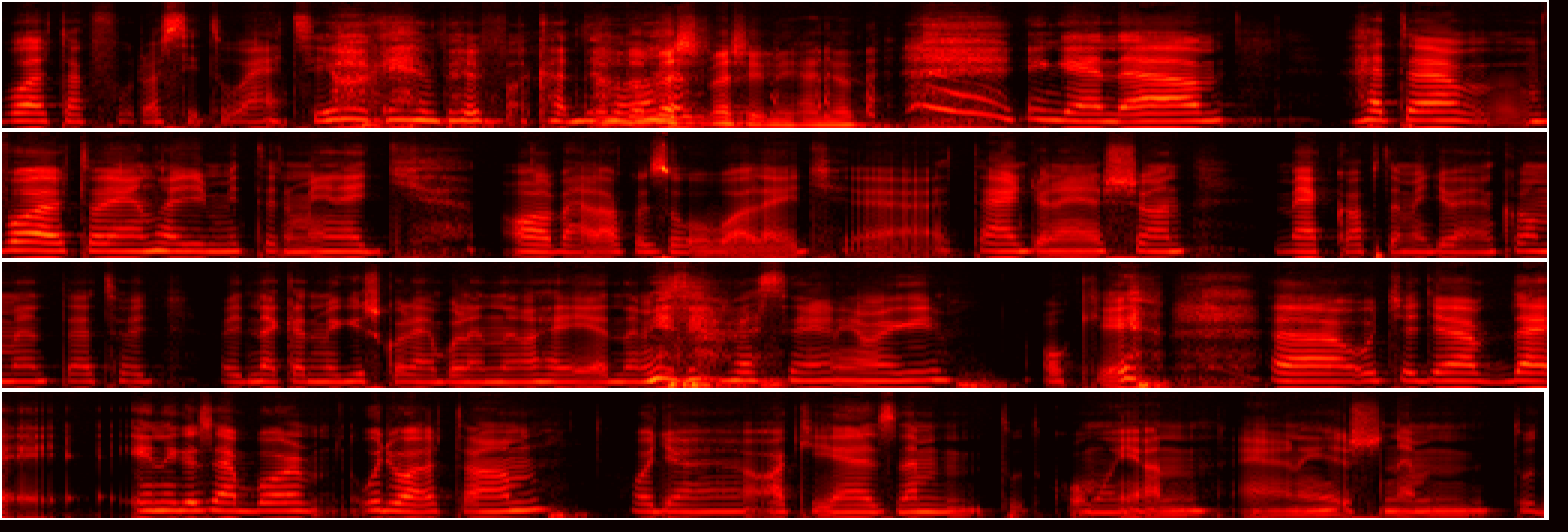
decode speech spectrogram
voltak fura szituációk ebből fakadóan. De mes- mesélj néhányat. Igen, de hát volt olyan, hogy mit tudom én, egy alvállalkozóval egy tárgyaláson megkaptam egy olyan kommentet, hogy, hogy neked még iskolában lenne a helyed, nem itt beszélni, meg így oké. Okay. Uh, úgyhogy, de én igazából úgy voltam, hogy uh, aki ez nem tud komolyan elni, és nem tud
